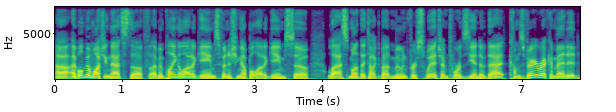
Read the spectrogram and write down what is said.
Uh, I've only been watching that stuff. I've been playing a lot of games, finishing up a lot of games. So last month I talked about Moon for Switch. I'm towards the end of that. Comes very recommended.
